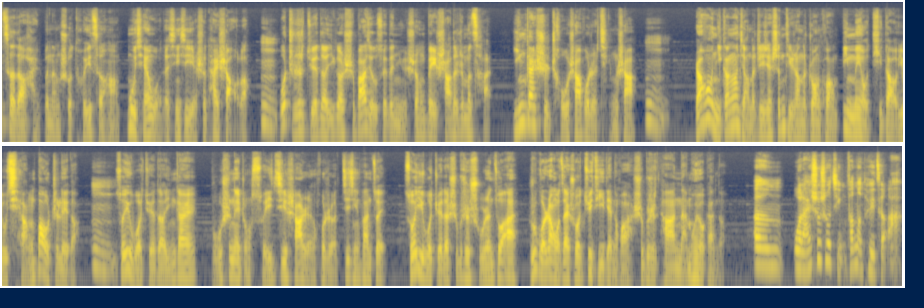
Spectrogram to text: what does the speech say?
测倒还不能说推测哈，目前我的信息也是太少了。嗯，我只是觉得一个十八九岁的女生被杀的这么惨，应该是仇杀或者情杀。嗯，然后你刚刚讲的这些身体上的状况，并没有提到有强暴之类的。嗯，所以我觉得应该不是那种随机杀人或者激情犯罪。所以我觉得是不是熟人作案？如果让我再说具体一点的话，是不是她男朋友干的？嗯，我来说说警方的推测啊。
